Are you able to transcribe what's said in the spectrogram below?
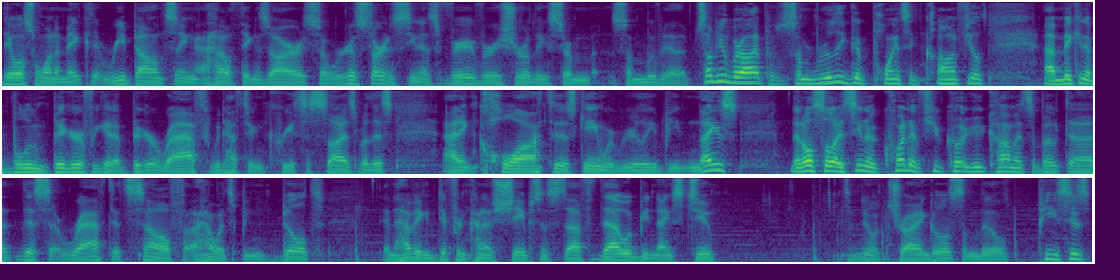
They also want to make the rebalancing how things are. So we're going to start seeing this very, very shortly. Some some moving. Some people brought up some really good points in common fields. Uh, making a balloon bigger. If we get a bigger raft, we'd have to increase the size by this. Adding cloth to this game would really be nice. Then also, I've seen a, quite a few good comments about uh, this raft itself, uh, how it's being built, and having different kind of shapes and stuff. That would be nice too. Some little triangles, some little pieces.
